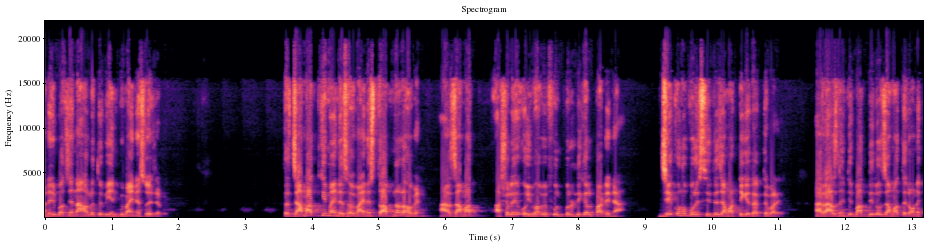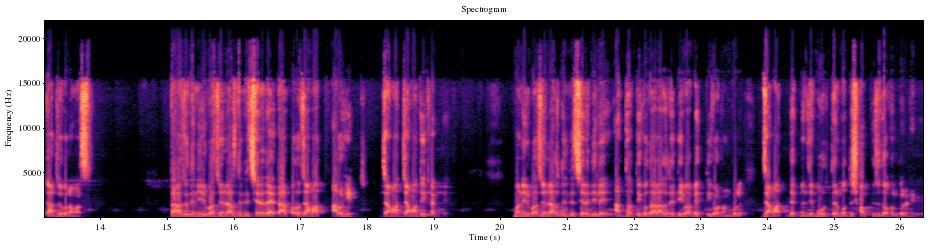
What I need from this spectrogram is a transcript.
আর নির্বাচন না হলে তো বিএনপি মাইনাস হয়ে যাবে। তো জামাত কি মাইনাস হবে? মাইনাস তো আপনারা হবেন। আর জামাত আসলে ওইভাবে ফুল পলিটিক্যাল পার্টি না। যে কোনো পরিস্থিতিতে জামাত টিকে থাকতে পারে। আর রাজনীতি বাদ দিলেও জামাতের অনেক কার্যক্রম আছে। তারা যদি নির্বাচনী রাজনীতি ছেড়ে দেয়, তারপরও জামাত আরও হিট জামাত জামাতেই থাকবে। বা নির্বাচনী রাজনীতি ছেড়ে দিলে আধ্যাত্মিকতা রাজনীতি বা ব্যক্তি গঠন করলে জামাত দেখবেন যে মুহূর্তের মধ্যে সবকিছু দখল করে নেবে।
